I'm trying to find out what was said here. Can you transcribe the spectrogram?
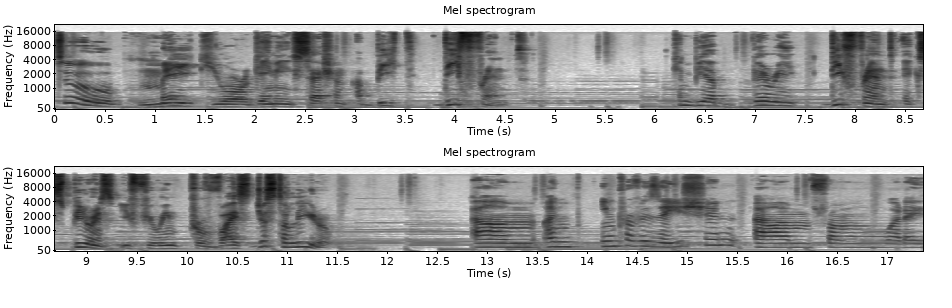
to make your gaming session a bit different. It can be a very different experience if you improvise just a little. Um, I'm improvisation. Um, from what I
